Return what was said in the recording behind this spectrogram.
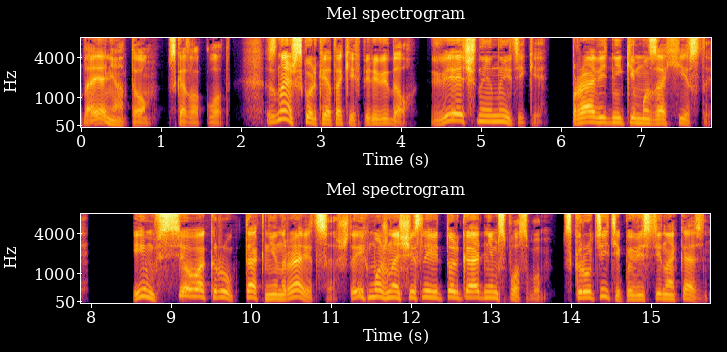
«Да я не о том», — сказал Клод. «Знаешь, сколько я таких перевидал? Вечные нытики, праведники-мазохисты, им все вокруг так не нравится, что их можно осчастливить только одним способом — скрутить и повести на казнь.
